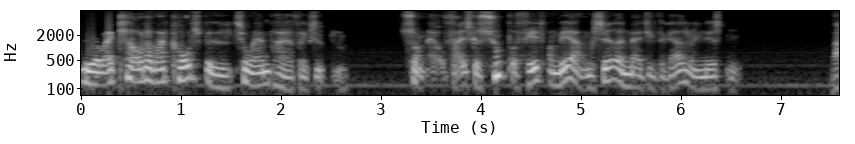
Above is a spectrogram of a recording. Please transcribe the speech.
men jeg var ikke klar over, at der var et kortspil til Vampire, for eksempel. Som er jo faktisk er super fedt og mere avanceret end Magic the Gathering næsten. Hva?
